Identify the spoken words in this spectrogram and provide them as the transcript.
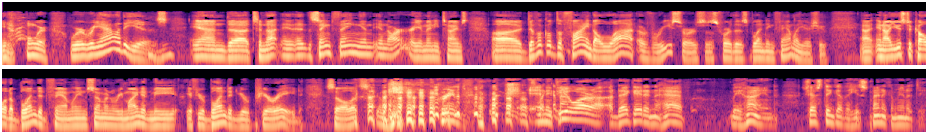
You know where where reality is, and uh, to not and, and the same thing in, in our area many times. Uh, difficult to find a lot of resources for this blending family issue, uh, and I used to call it a blended family. And someone reminded me, if you're blended, you're pureed. So let's Creamed. and if you are a, a decade and a half behind, just think of the Hispanic community.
